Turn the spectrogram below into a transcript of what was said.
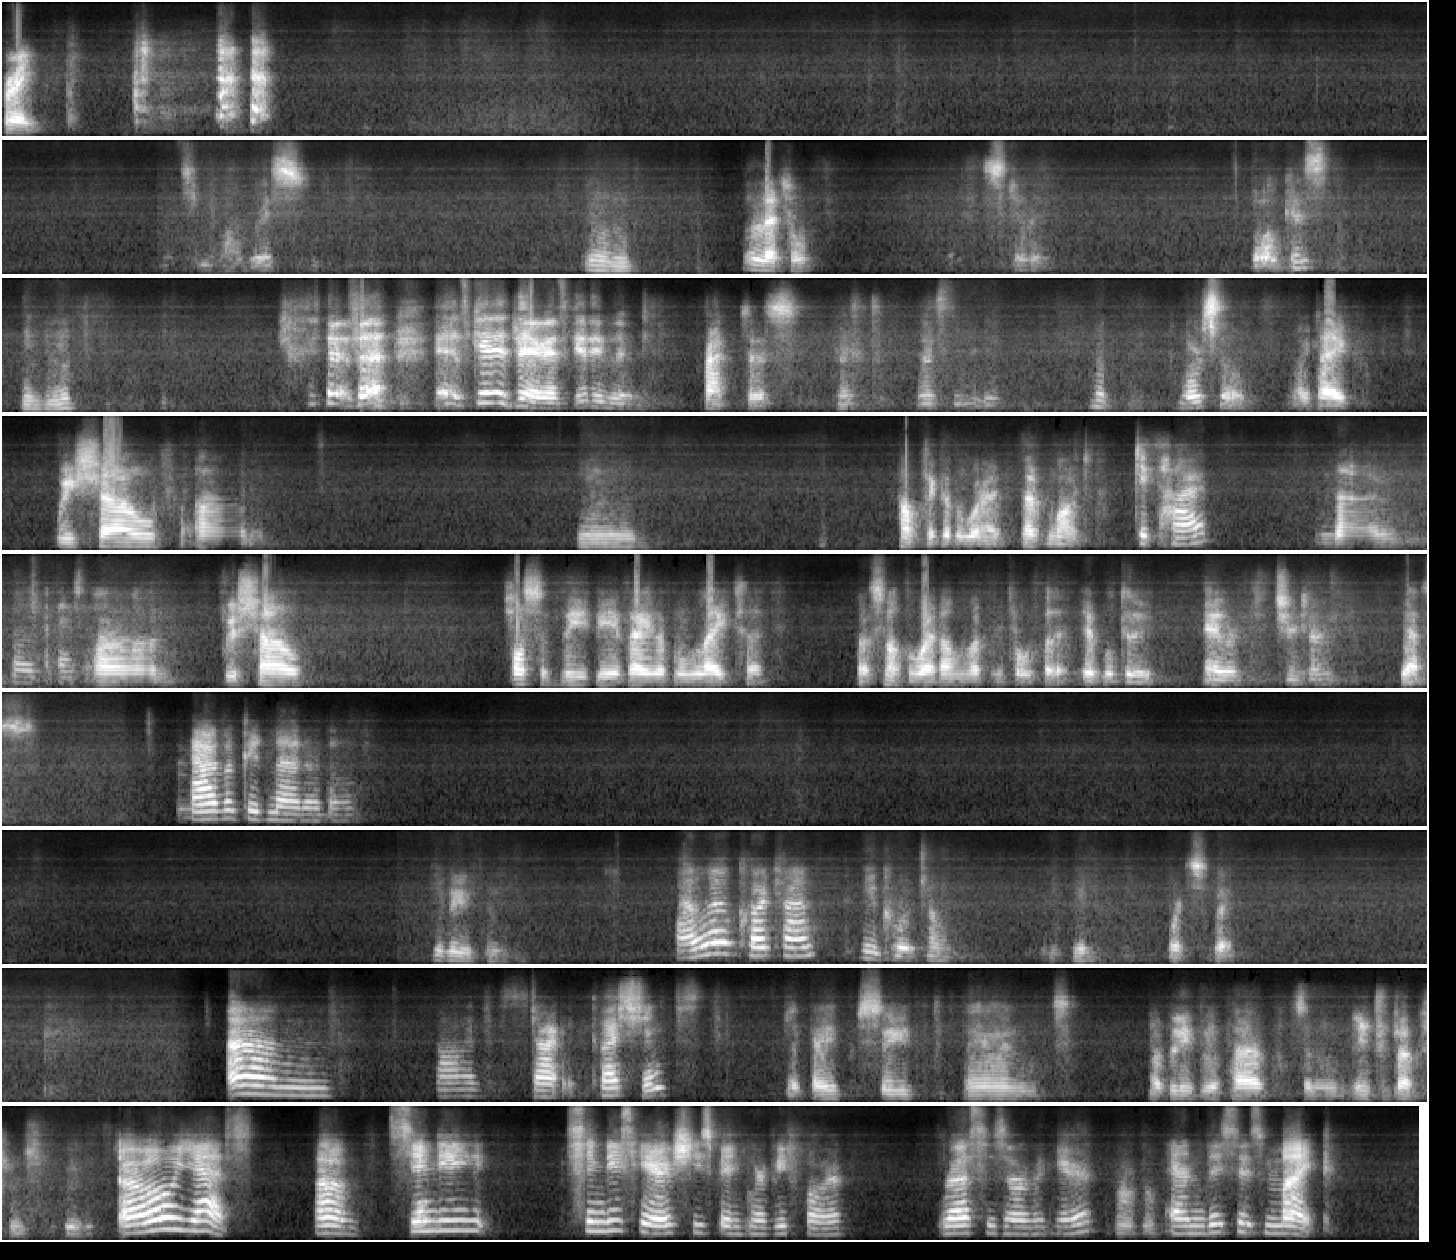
Three. That's progress. Mm. A little. Still. Focus. Mm-hmm. Let's get it there. Let's get it there. Practice. That's more so. Okay. We shall. Um, mm, can't think of the word. Never mind. Depart? No. Okay. Um, we shall possibly be available later. That's not the word I'm looking for, but it will do. Taylor, it's your time. Yes. Have a good manner, though. Good evening. Hello, Korton. You court time. Mhm. What's Um, I'll just start with questions. okay? Proceed, and I believe we'll have some introductions to do. Oh yes. Um, Cindy, Cindy's here. She's been here before. Russ is over here, Mhm. and this is Mike.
